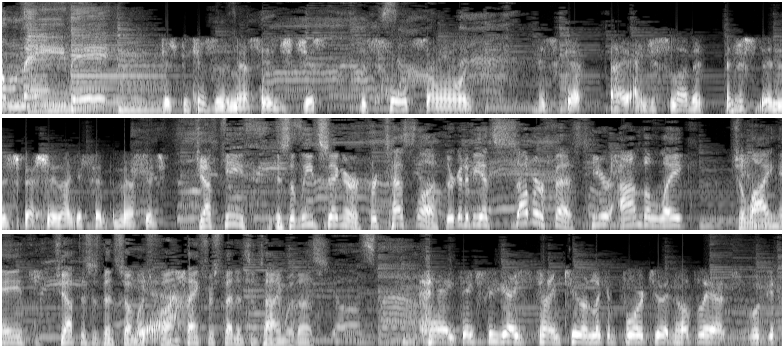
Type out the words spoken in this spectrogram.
Or oh, maybe Just because of the message, just this whole song, it's got. I, I just love it. I just, and especially like I said, the message. Jeff Keith is the lead singer for Tesla. They're going to be at Summerfest here on the lake July 8th. Jeff, this has been so much Yeah. fun. Thanks for spending some time with us. Hey, thanks for you guys' time too. I'm looking forward to it, and hopefully uh, we'll get to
